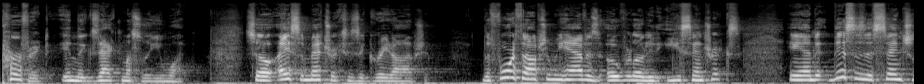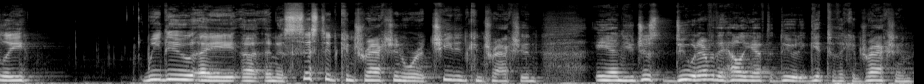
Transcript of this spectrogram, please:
perfect in the exact muscle you want. So isometrics is a great option. The fourth option we have is overloaded eccentrics, and this is essentially we do a, a an assisted contraction or a cheated contraction and you just do whatever the hell you have to do to get to the contraction,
